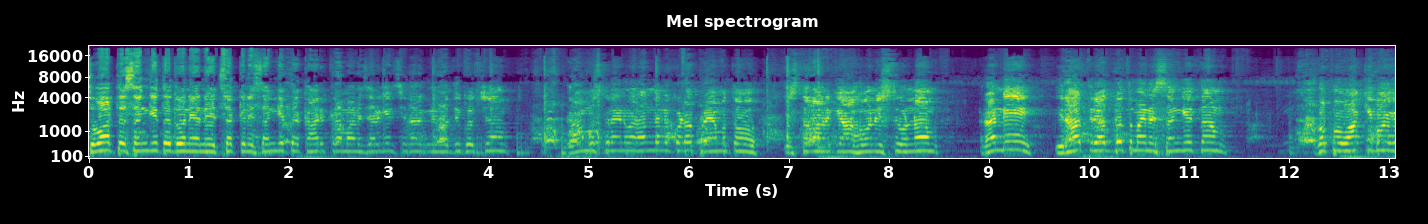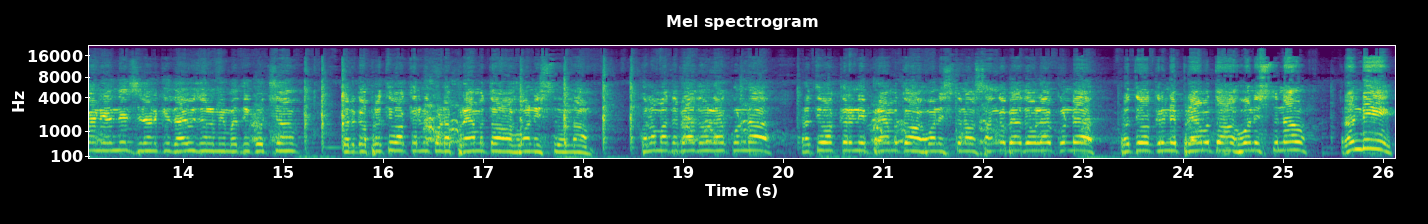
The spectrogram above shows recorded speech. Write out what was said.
సువార్త సంగీత ధ్వని అనే చక్కని సంగీత కార్యక్రమాన్ని జరిగించడానికి మేము వద్దకు వచ్చాం. గ్రామస్తులైన వారందరినీ కూడా ప్రేమతో ఈ స్థలానికి ఆహ్వానిస్తూ ఉన్నాం. రండి ఈ రాత్రి అద్భుతమైన సంగీతం గొప్ప వాక్య భాగాన్ని అందించడానికి దైవజనులు మీ మధ్యకి వచ్చాం. కనుక ప్రతి ఒక్కరిని కూడా ప్రేమతో ఆహ్వానిస్తూ ఉన్నాం. కుల మత భేదం లేకుండా ప్రతి ఒక్కరిని ప్రేమతో ఆహ్వానిస్తున్నాం. సంఘ భేదం లేకుండా ప్రతి ఒక్కరిని ప్రేమతో ఆహ్వానిస్తున్నాం. రండి.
